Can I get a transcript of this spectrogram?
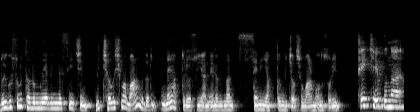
duygusunu tanımlayabilmesi için bir çalışma var mıdır? Ne yaptırıyorsun yani en azından senin yaptığın bir çalışma var mı onu sorayım. Peki buna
